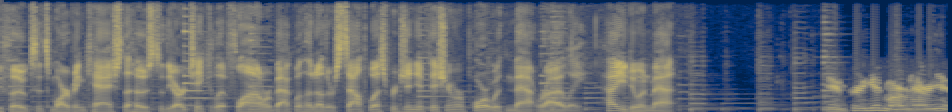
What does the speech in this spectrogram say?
folks, it's Marvin Cash, the host of the Articulate Fly, and we're back with another Southwest Virginia fishing report with Matt Reilly. How you doing, Matt? Doing pretty good, Marvin. How are you?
